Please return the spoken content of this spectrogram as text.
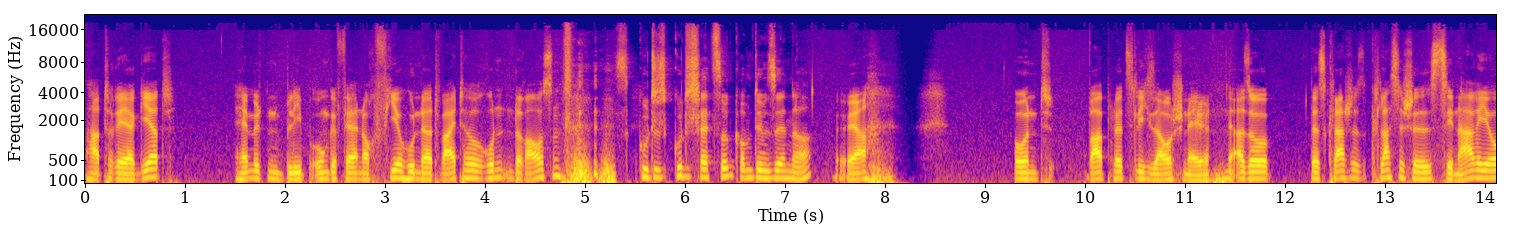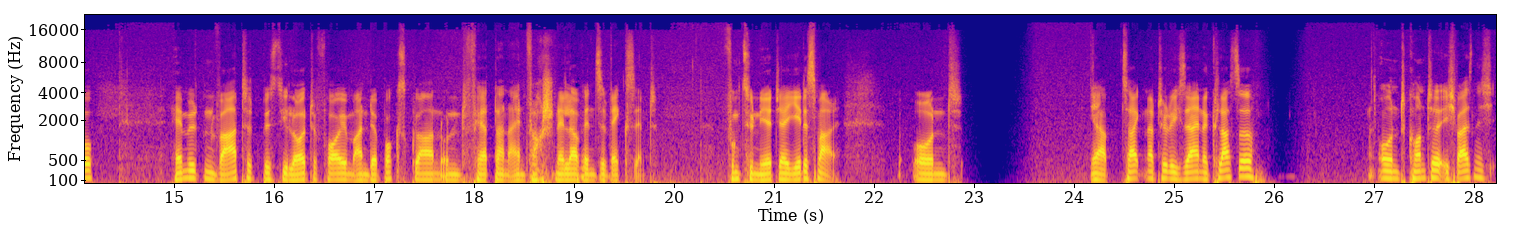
hat reagiert, Hamilton blieb ungefähr noch 400 weitere Runden draußen. gute, gute Schätzung, kommt dem sehr nah. Ja. Und war plötzlich sauschnell. Also das klassische Szenario. Hamilton wartet, bis die Leute vor ihm an der Box waren und fährt dann einfach schneller, wenn sie weg sind. Funktioniert ja jedes Mal. Und ja, zeigt natürlich seine Klasse, und konnte, ich weiß nicht,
